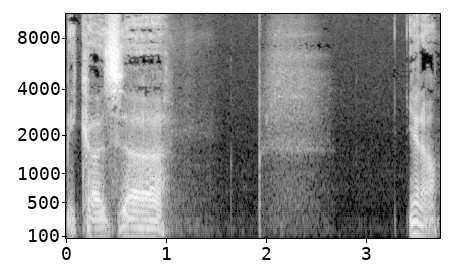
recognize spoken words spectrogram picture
because, uh, you know,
